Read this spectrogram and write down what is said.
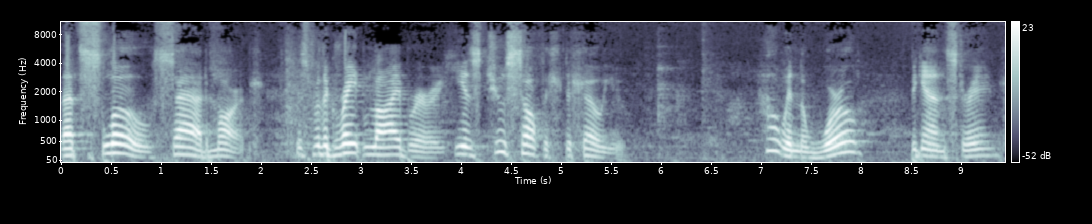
That slow, sad march is for the great library he is too selfish to show you. How in the world? began Strange,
